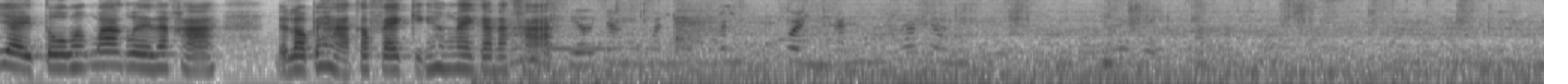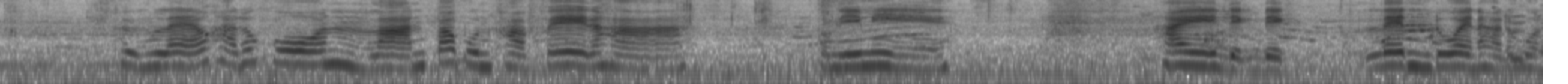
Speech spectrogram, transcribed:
ใหญ่โตมากๆเลยนะคะ เดี๋ยวเราไปหากาแฟกินข้างในกันนะคะเดี๋ยวจังมันมันแกว่งกันแล้วจังถึงแล้วค่ะทุกคนร้านป้าบุญคาเฟ่นะคะ ตรงนี้มีให้เด็กๆเล่นด้วยนะคะทุกคน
